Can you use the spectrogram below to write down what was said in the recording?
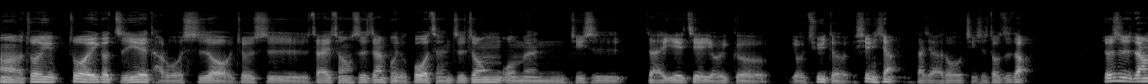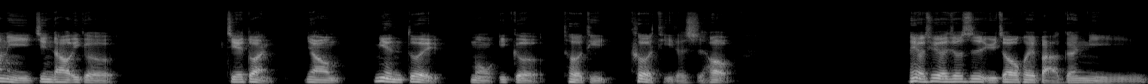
啊，作为作为一个职业塔罗师哦，就是在从事占卜的过程之中，我们其实在业界有一个有趣的现象，大家都其实都知道，就是当你进到一个阶段，要面对某一个特题课题的时候，很有趣的就是宇宙会把跟你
